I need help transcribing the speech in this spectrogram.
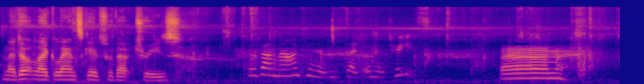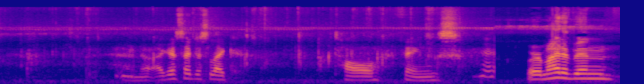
And I don't like landscapes without trees. What about mountains that don't have trees? Um, I don't know. I guess I just like tall things. or it might have been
